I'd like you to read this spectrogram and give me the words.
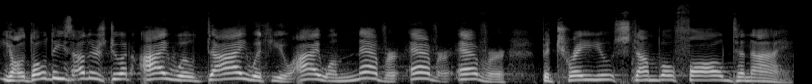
you know, though these others do it, I will die with you. I will never, ever, ever betray you, stumble, fall, deny.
